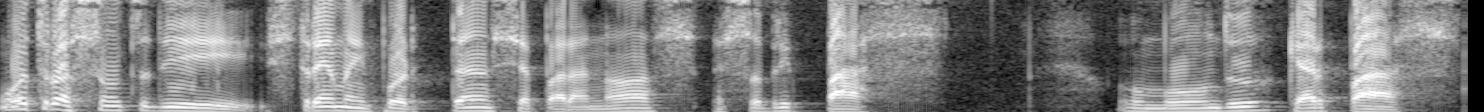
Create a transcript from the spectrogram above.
Um outro assunto de extrema importância para nós é sobre paz. O mundo quer paz.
